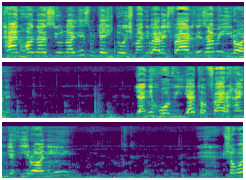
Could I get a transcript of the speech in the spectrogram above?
تنها ناسیونالیسم که هیچ دشمنی براش فرض نیست همه ایرانه. یعنی هویت و فرهنگ ایرانی شما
